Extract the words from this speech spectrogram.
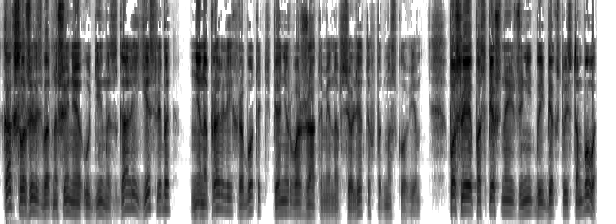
как сложились бы отношения у Димы с Галей, если бы не направили их работать пионервожатыми на все лето в Подмосковье. После поспешной женитьбы и бегства из Тамбова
